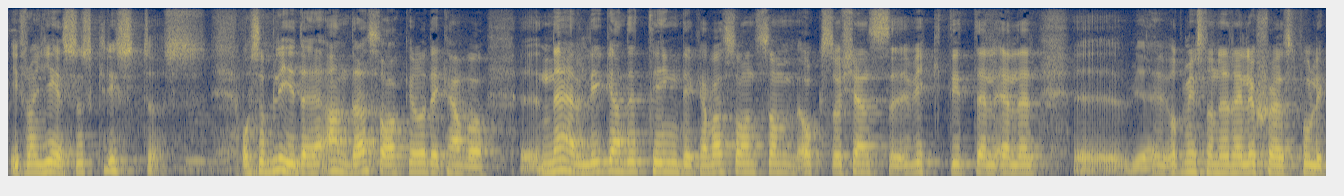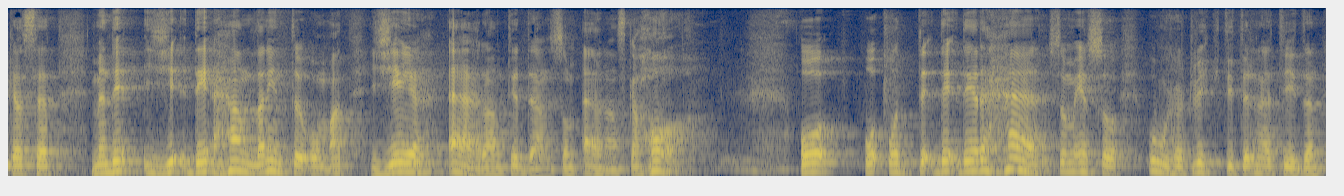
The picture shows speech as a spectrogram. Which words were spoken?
ifrån Jesus Kristus. Och så blir det andra saker och det kan vara eh, närliggande ting. Det kan vara sånt som också känns eh, viktigt eller, eller eh, åtminstone religiöst på olika sätt. Men det, det handlar inte om att ge äran till den som äran ska ha. Och och, och det, det, det, är det här som är så oerhört viktigt i den här tiden.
